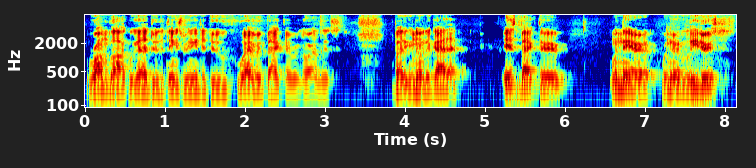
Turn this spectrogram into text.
run block. We got to do the things we need to do. Whoever's back there, regardless. But you know, the guy that is back there, when they're when they're leaders,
